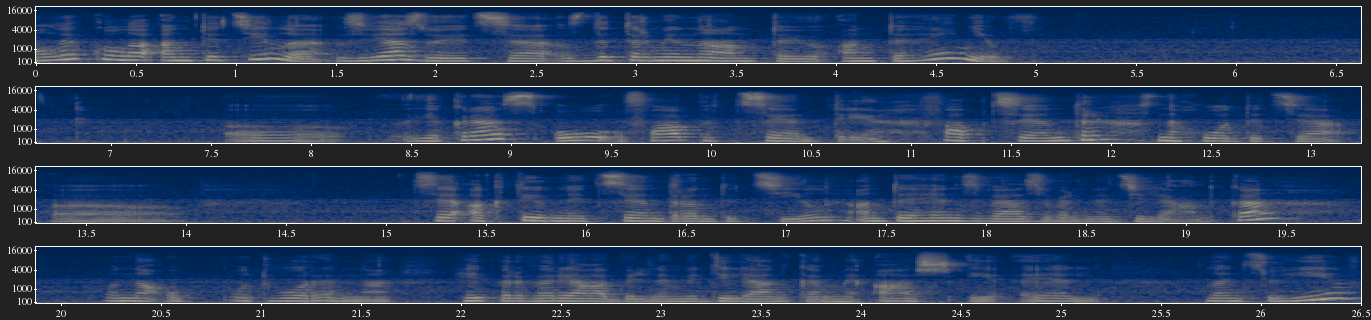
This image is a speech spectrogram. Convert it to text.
Молекула антитіла зв'язується з детермінантою антигенів е, якраз у ФАП-центрі. ФАП-центр знаходиться, е, це активний центр антитіл, антиген-зв'язувальна ділянка. Вона утворена гіперваріабельними ділянками H і L ланцюгів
